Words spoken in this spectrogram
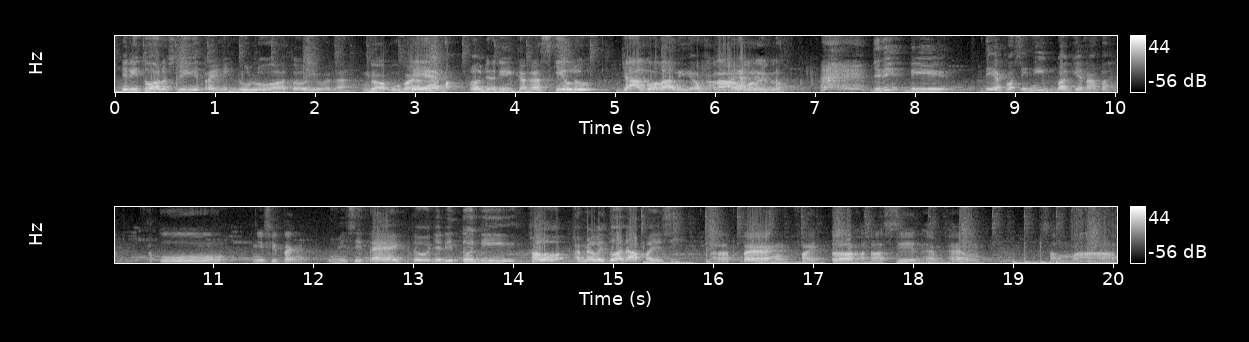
Jadi itu harus di training dulu atau gimana? Enggak, aku Kayaknya kayak ma- oh jadi karena skill lu jago kali ya. Nggak tahu kalau itu. jadi di di Evos ini bagian apa? aku ngisi tank. Misi tag tuh. Jadi itu di kalau ML itu ada apa aja sih? Ada tank, fighter, assassin, MM, sama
